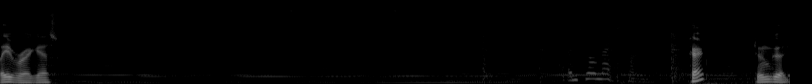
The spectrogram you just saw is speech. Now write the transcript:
Flavor, I guess. Until next time. Okay. Doing good.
